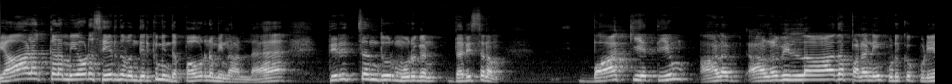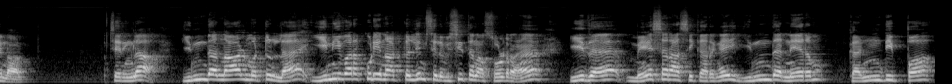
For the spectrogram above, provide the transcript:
வியாழக்கிழமையோடு சேர்ந்து வந்திருக்கும் இந்த பௌர்ணமி நாளில் திருச்செந்தூர் முருகன் தரிசனம் பாக்கியத்தையும் அள அளவில்லாத பலனையும் கொடுக்கக்கூடிய நாள். சரிங்களா? இந்த நாள் மட்டும் இல்லை இனி வரக்கூடிய நாட்கள்லையும் சில விஷயத்தை நான் சொல்கிறேன் இதை மேசராசிக்காரங்க இந்த நேரம் கண்டிப்பாக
